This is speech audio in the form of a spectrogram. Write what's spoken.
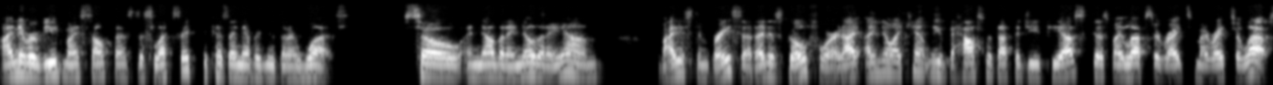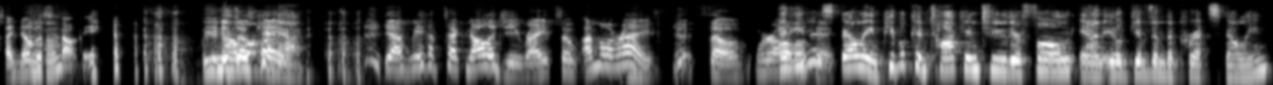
I never viewed myself as dyslexic because I never knew that I was. So, and now that I know that I am, I just embrace it. I just go for it. I, I know I can't leave the house without the GPS because my lefts are rights and my rights are lefts. I know uh-huh. this about me. it's okay. yeah, we have technology, right? So I'm all right. So we're all and even okay. spelling. People can talk into their phone, and it'll give them the correct spelling.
